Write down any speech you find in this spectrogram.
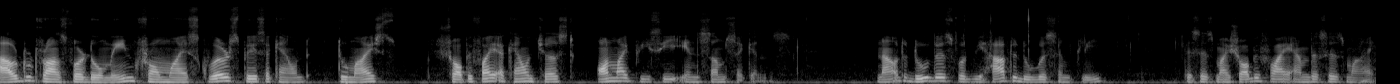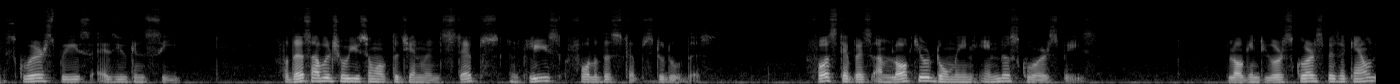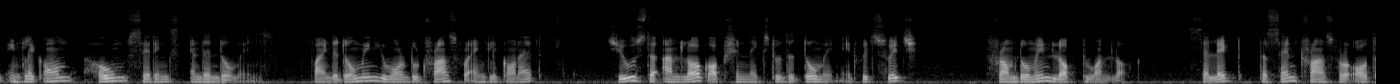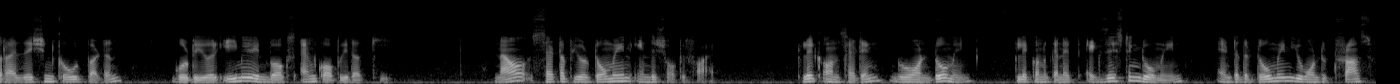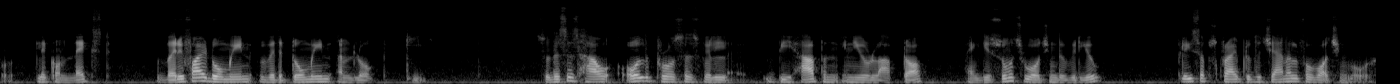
how to transfer domain from my Squarespace account to my Shopify account just on my PC in some seconds. Now to do this what we have to do is simply this is my Shopify and this is my Squarespace as you can see. For this I will show you some of the genuine steps and please follow the steps to do this. First step is unlock your domain in the Squarespace. Log into your Squarespace account and click on Home Settings and then Domains. Find the domain you want to transfer and click on it. Choose the Unlock option next to the domain. It will switch from domain lock to unlock. Select the Send Transfer Authorization Code button. Go to your email inbox and copy the key. Now set up your domain in the Shopify. Click on Setting, go on Domain, click on Connect Existing Domain enter the domain you want to transfer. Click on next. Verify domain with the domain unlocked key. So this is how all the process will be happen in your laptop. Thank you so much for watching the video. Please subscribe to the channel for watching more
